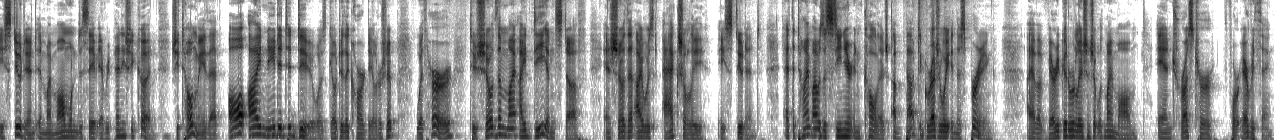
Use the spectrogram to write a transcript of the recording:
a student and my mom wanted to save every penny she could, she told me that all I needed to do was go to the car dealership with her to show them my ID and stuff and show that I was actually a student. At the time, I was a senior in college, about to graduate in the spring. I have a very good relationship with my mom and trust her for everything,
